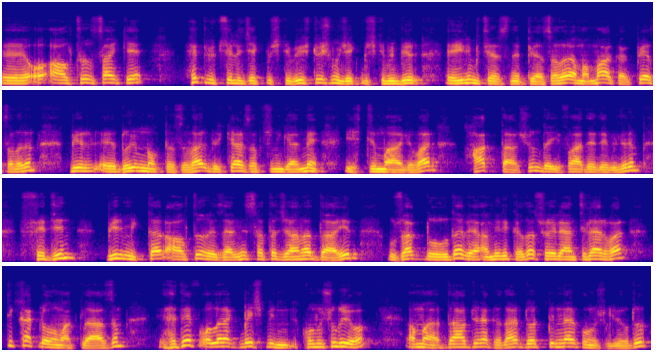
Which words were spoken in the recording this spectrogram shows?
E, o altın sanki hep yükselecekmiş gibi, hiç düşmeyecekmiş gibi bir eğilim içerisinde piyasalar ama muhakkak piyasaların bir e, doyum noktası var, bir kar satışının gelme ihtimali var. Hatta şunu da ifade edebilirim. Fed'in bir miktar altın rezervini satacağına dair uzak doğuda ve Amerika'da söylentiler var. Dikkatli olmak lazım. Hedef olarak 5000 konuşuluyor. Ama daha düne kadar 4000'ler konuşuluyordu.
